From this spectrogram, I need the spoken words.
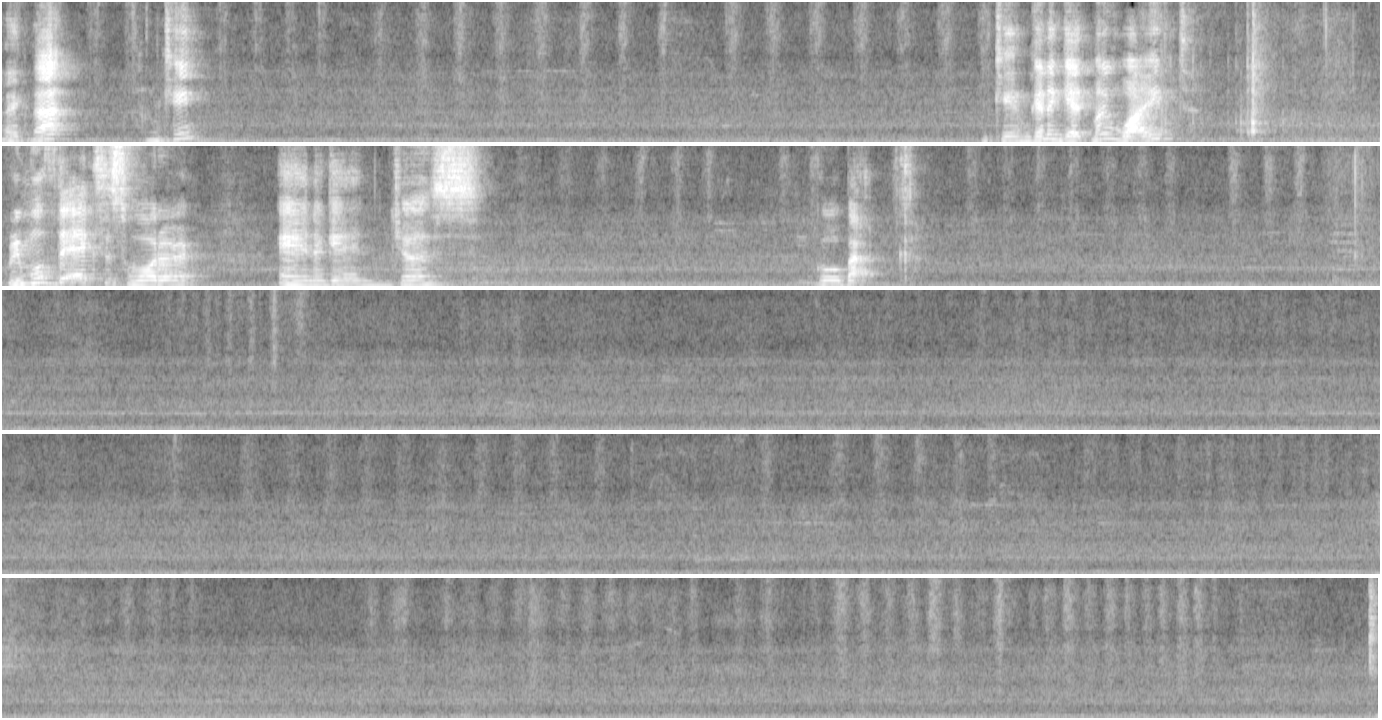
like that okay okay I'm gonna get my white remove the excess water and again just go back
